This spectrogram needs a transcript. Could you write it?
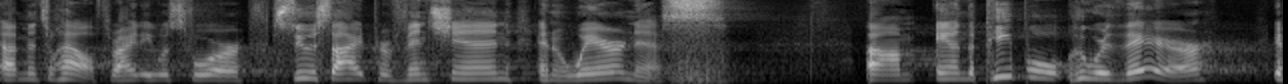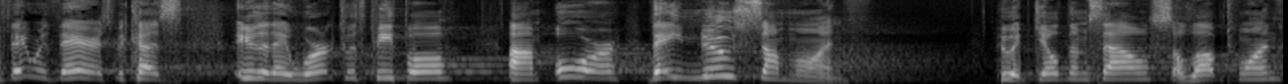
uh, mental health, right? It was for suicide prevention and awareness. Um, and the people who were there, if they were there, it's because either they worked with people um, or they knew someone who had killed themselves, a loved one,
